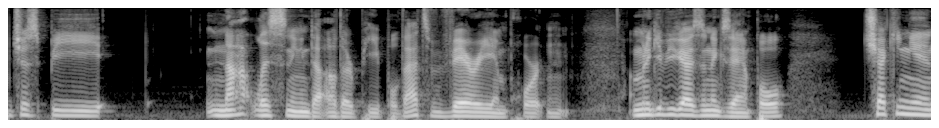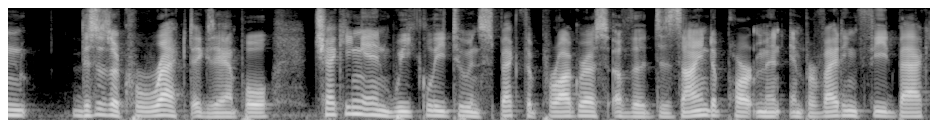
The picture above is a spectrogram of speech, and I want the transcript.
just be not listening to other people. That's very important. I'm going to give you guys an example. Checking in this is a correct example. Checking in weekly to inspect the progress of the design department and providing feedback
